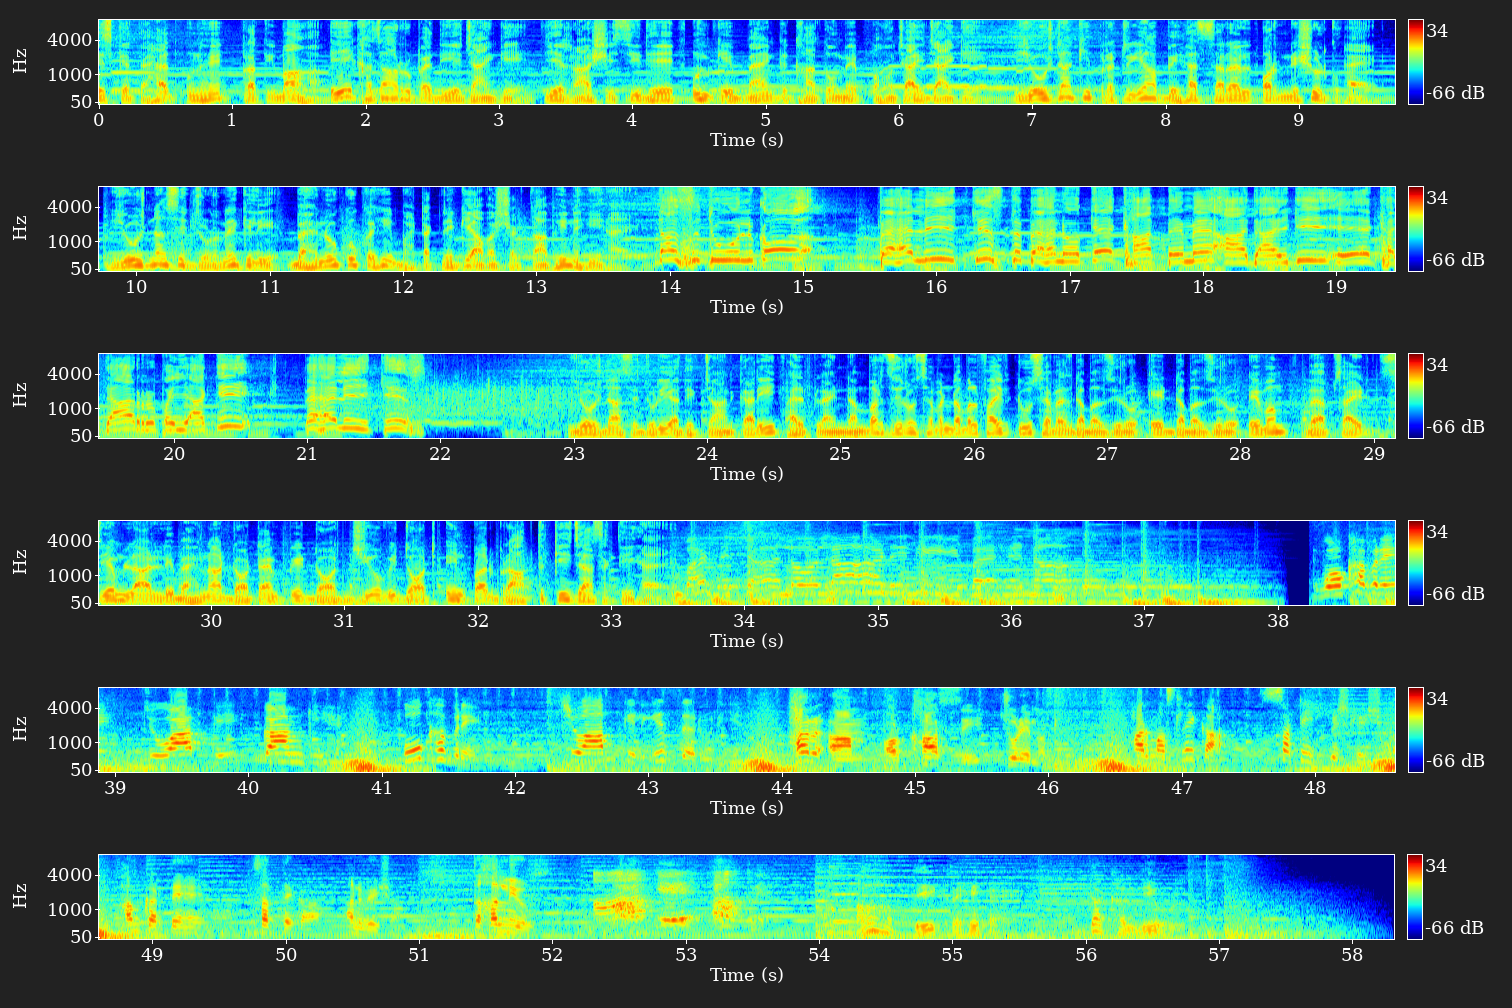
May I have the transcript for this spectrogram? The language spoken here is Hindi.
इसके तहत उन्हें प्रति माह एक हज़ार रूपए दिए जाएँगे। ये राशि सीधे उनके बैंक खातों में पहुंचाई जाएगी। योजना की प्रक्रिया बेहद सरल और निशुल्क है। योजना से जुड़ने के लिए बहनों को कहीं भटकने की आवश्यकता भी नहीं है। दस जून को पहली किस्त बहनों के खाते में आ जाएगी एक हज़ार रुपया की पहली किस्त। योजना से जुड़ी अधिक जानकारी helpline number zero seven double five two seven double zero eight double zero एवं website C M Ladli Bahna dot M P dot G O V dot in पर प्राप्त की जा सकती है। चलो बहना। वो खबरें जो आपके काम की है। वो खबरें जो आपके लिए ज़रूरी है। हर आम और खास से जुड़े मसले। हर मसले का सटीक विश्लेषण। हम करते हैं सत्य का अन्वेषण। दखल न्यूज़। आपके हक में। आप देख रहे हैं दखल न्यूज़।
